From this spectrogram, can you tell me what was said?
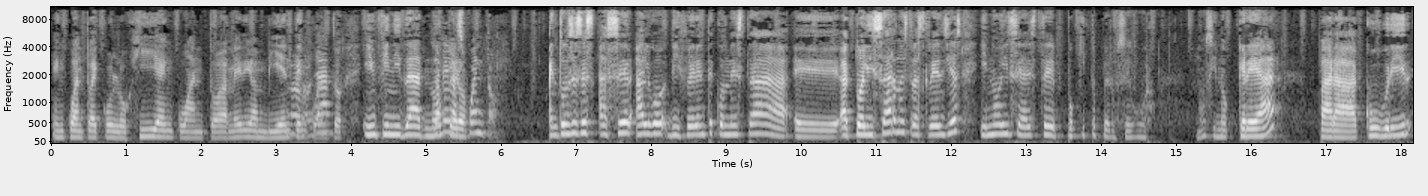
en cuanto a ecología, en cuanto a medio ambiente, No, en ya. cuanto infinidad, ¿no? Ya Pero las cuento. Entonces es hacer algo diferente con esta, eh, actualizar nuestras creencias y no irse a este poquito pero seguro, ¿no? Sino crear para cubrir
